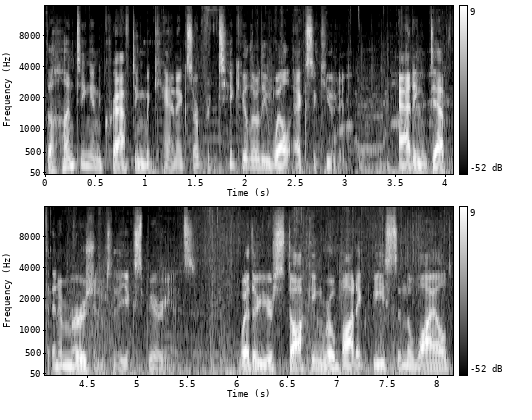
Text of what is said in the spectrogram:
The hunting and crafting mechanics are particularly well executed, adding depth and immersion to the experience. Whether you're stalking robotic beasts in the wild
